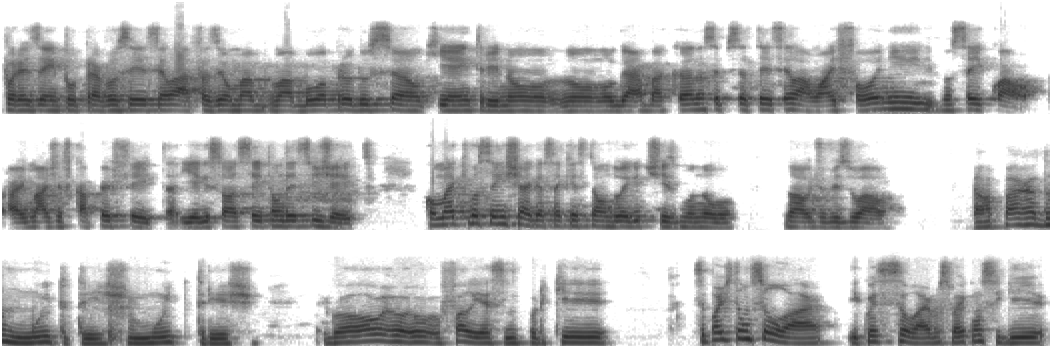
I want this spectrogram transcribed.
por exemplo, para você, sei lá, fazer uma, uma boa produção que entre num, num, lugar bacana, você precisa ter, sei lá, um iPhone, não sei qual, a imagem ficar perfeita. E eles só aceitam desse jeito. Como é que você enxerga essa questão do elitismo no, no audiovisual? É uma parada muito triste, muito triste. Igual eu, eu falei, assim, porque você pode ter um celular e com esse celular você vai conseguir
